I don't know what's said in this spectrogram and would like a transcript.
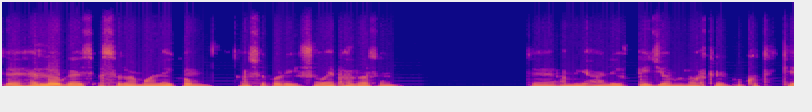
তো হ্যালো গাইস আসসালামু আলাইকুম। আশা করি সবাই ভালো আছেন। তো আমি আলিফ পিজন লফটের পক্ষ থেকে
